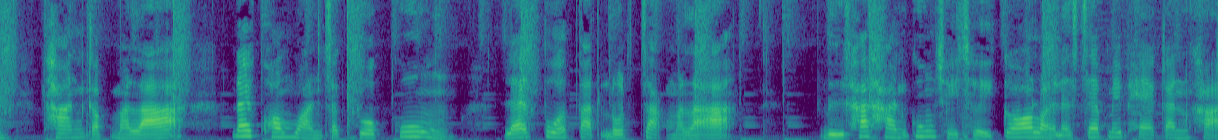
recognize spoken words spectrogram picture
ำ ทานกับมะระ ได้ความหวานจากตัวกุ้ง และตัวตัดรสจากมะระ หรือถ้าทานกุ้งเฉยๆก็อร่อยและแซ่บไม่แพ้กันค่ะ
